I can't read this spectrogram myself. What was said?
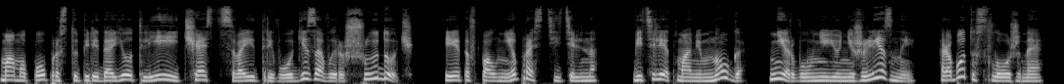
Мама попросту передает Лее часть своей тревоги за выросшую дочь, и это вполне простительно, ведь лет маме много, нервы у нее не железные, Работа сложная,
